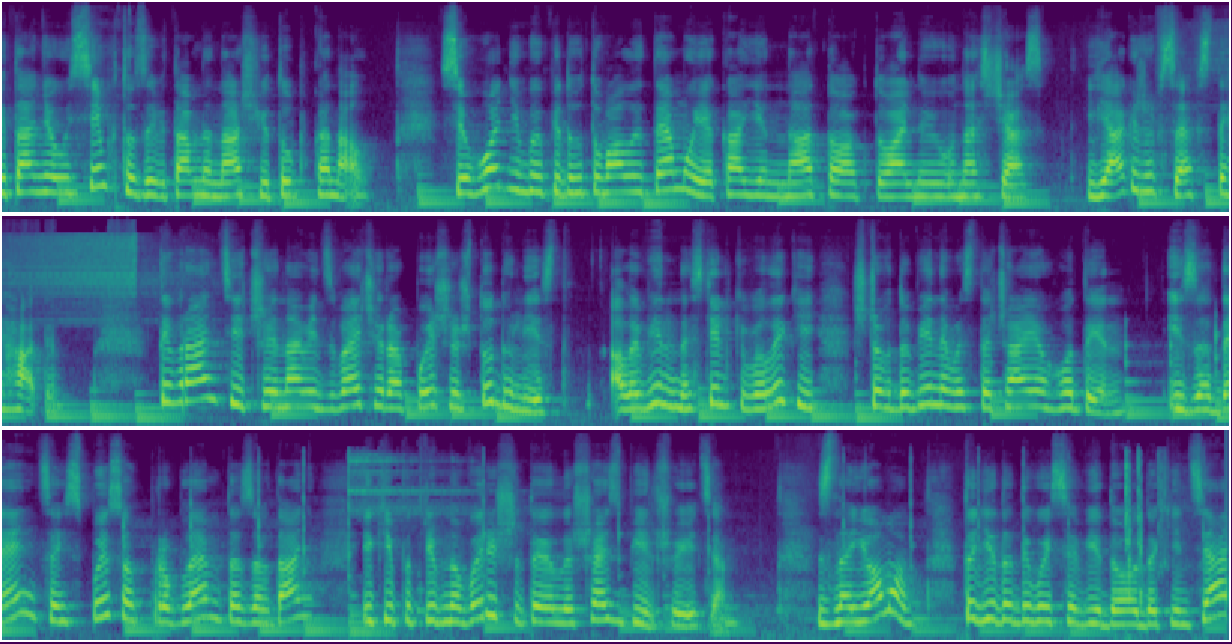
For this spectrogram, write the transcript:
Вітання усім, хто завітав на наш YouTube канал. Сьогодні ми підготували тему, яка є надто актуальною у наш час. Як же все встигати? Ти вранці чи навіть з вечора пишеш туду-ліст, але він настільки великий, що в добі не вистачає годин. І за день цей список проблем та завдань, які потрібно вирішити, лише збільшується. Знайомо? Тоді додивися відео до кінця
